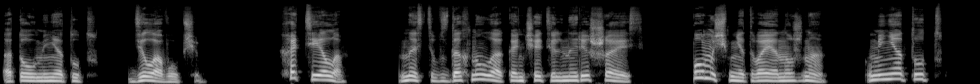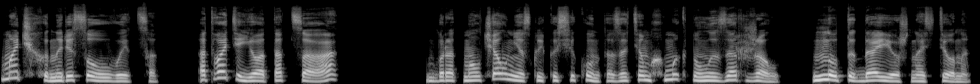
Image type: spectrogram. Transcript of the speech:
а то у меня тут дела в общем». «Хотела». Настя вздохнула, окончательно решаясь. «Помощь мне твоя нужна. У меня тут мачеха нарисовывается. Отвать ее от отца, а?» Брат молчал несколько секунд, а затем хмыкнул и заржал. «Ну ты даешь, Настена!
